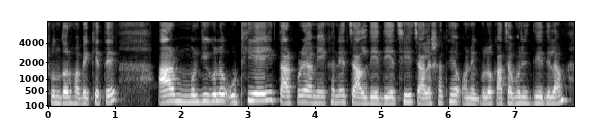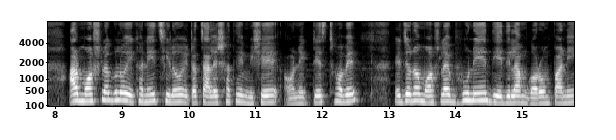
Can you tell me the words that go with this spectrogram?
সুন্দর হবে খেতে। আর মুরগিগুলো উঠিয়েই তারপরে আমি এখানে চাল দিয়ে দিয়েছি। চালের সাথে অনেকগুলো কাঁচামরিচ দিয়ে দিলাম। আর মশলাগুলো এখানেই ছিল। এটা চালের সাথে মিশে অনেক টেস্ট হবে। এর জন্য মশলায় ভুনে দিয়ে দিলাম গরম পানি।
